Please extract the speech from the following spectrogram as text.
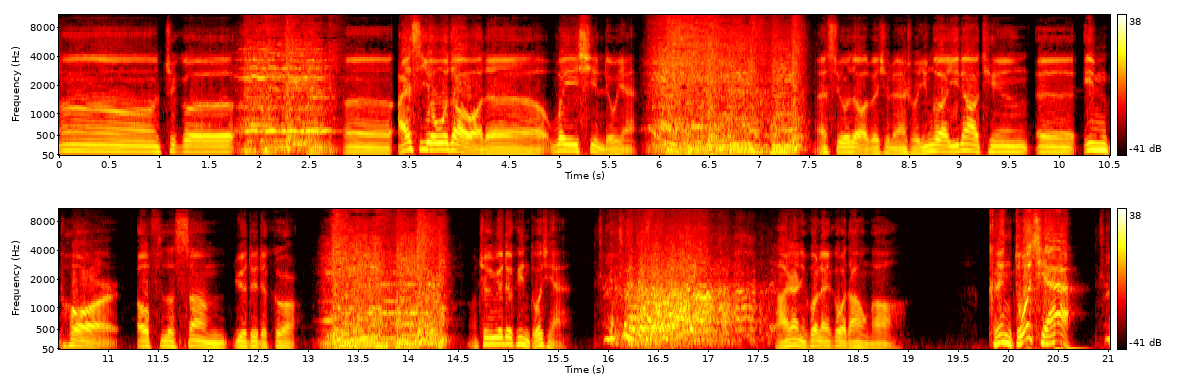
嗯，这个，呃，SU 在我的微信留言。SU 在我的微信留言说：“英哥一定要听呃 Import of the Sun 乐队的歌。这个乐队给你多少钱？啊，让你过来给我打广告，给你多少钱？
